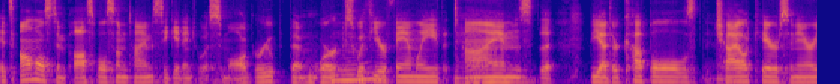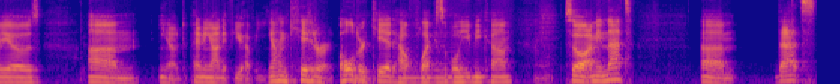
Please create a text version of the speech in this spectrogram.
it's almost impossible sometimes to get into a small group that works with Mhm. your family. The times, the the other couples, the Yeah. childcare scenarios. Um, you know, depending on if you have a young kid or an older kid, how flexible you Mhm. become. So I mean that's um, that's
